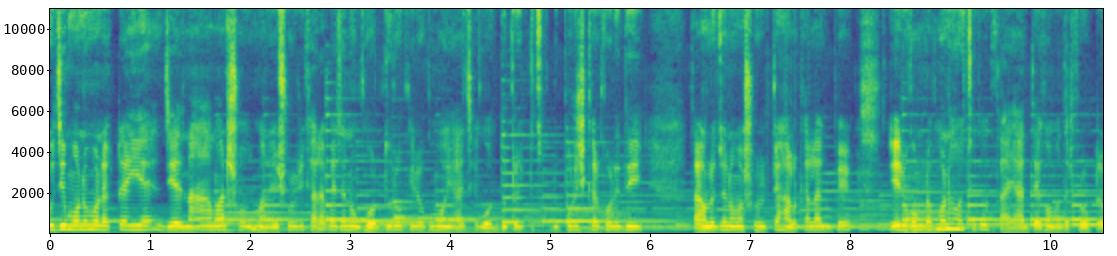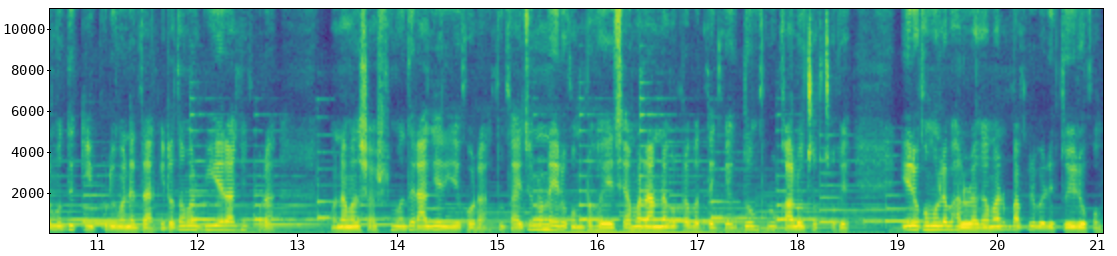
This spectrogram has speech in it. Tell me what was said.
ওই যে মনে মনে একটা ইয়ে যে, না, আমার মানে শরীর খারাপে যেন ঘর দুটো কীরকম হয়ে আছে, ঘর দুটো একটু পরিষ্কার করে দিই, তাহলে যেন আমার শরীরটা হালকা লাগবে। এরকমটা মনে হচ্ছে তো, তাই আর দেখো আমাদের ফ্লোরটার মধ্যে কী পরিমাণে দাগ। এটা তো আমার বিয়ের আগে করা মানে আমাদের শাশুড়িমাদের আগের ইয়ে করা, তো তাই জন্য না এরকমটা হয়েছে। আমার রান্নাঘরটা আবার দেখবে একদম পুরো কালো চকচকে, এরকম হলে ভালো লাগে। আমার বাপের বাড়ি তো এরকম।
